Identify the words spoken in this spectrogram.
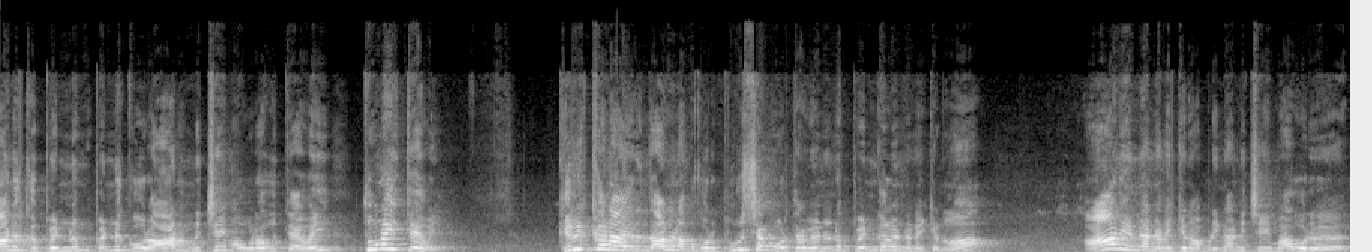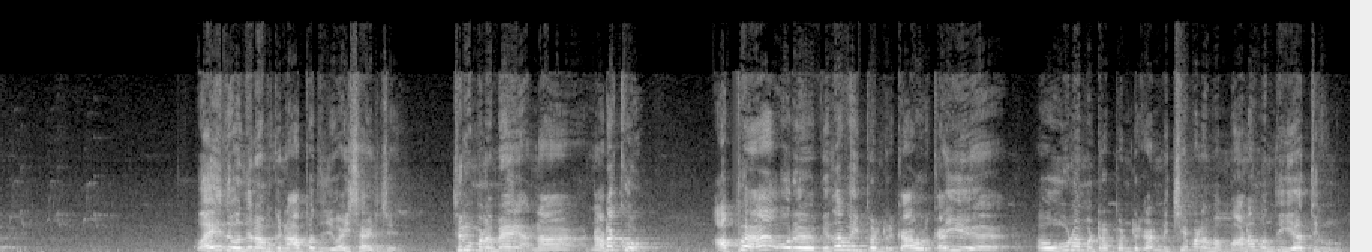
ஆணுக்கு பெண்ணும் பெண்ணுக்கு ஒரு ஆணும் நிச்சயமாக உறவு தேவை துணை தேவை. கிறுக்கனாக இருந்தாலும் நமக்கு ஒரு புருஷன் ஒருத்தர் வேணும்னு பெண்களும் நினைக்கணும். ஆண் என்ன நினைக்கணும் அப்படின்னா நிச்சயமாக ஒரு வயது வந்து நமக்கு நாற்பத்தஞ்சு வயசாயிடுச்சு. திருமணமே நான் நடக்கும். அப்போ ஒரு விதவை பெண் இருக்கா ஒரு கை ஊனமற்ற பெண் இருக்கான்னு நிச்சயமாக நம்ம மனம் வந்து ஏற்றுக்கணும்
